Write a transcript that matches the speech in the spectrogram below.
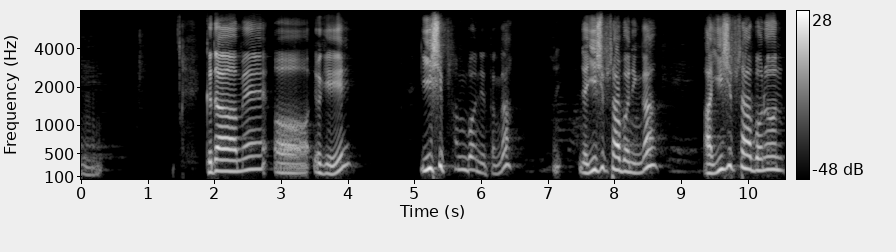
음. 그 다음에 어, 여기 23번이었던가? 이제 24번인가? 아 24번은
